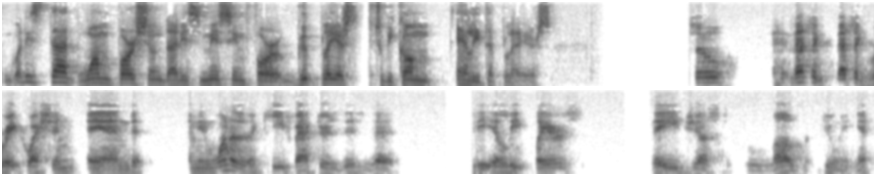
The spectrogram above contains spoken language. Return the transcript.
what is that one portion that is missing for good players to become elite players? So that's a that's a great question. And I mean one of the key factors is that the elite players, they just love doing it.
